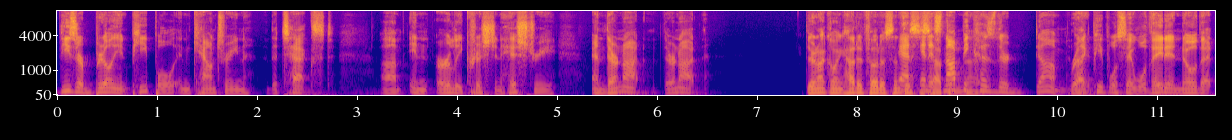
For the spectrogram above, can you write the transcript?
these are brilliant people encountering the text um, in early Christian history, and they're not. They're not. They're not going. How did photosynthesis And, and it's not happen then?" because they're dumb. Right. Like people say, well, they didn't know that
